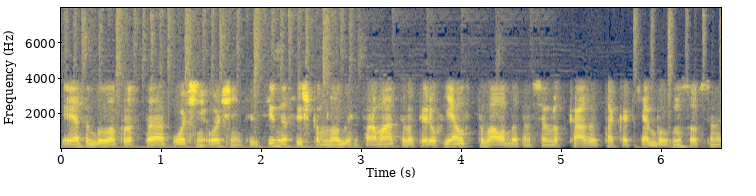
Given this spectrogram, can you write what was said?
И это было просто очень-очень интенсивно, слишком много информации. Во-первых, я уставал об этом всем рассказывать, так как я был, ну, собственно,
